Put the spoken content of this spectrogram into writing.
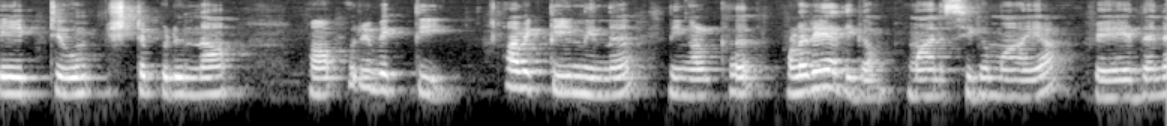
ഏറ്റവും ഇഷ്ടപ്പെടുന്ന ആ, ഒരു വ്യക്തി ആ വ്യക്തിയിൽ നിന്ന് നിങ്ങൾക്ക് വളരെയധികം മാനസികമായ വേദന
